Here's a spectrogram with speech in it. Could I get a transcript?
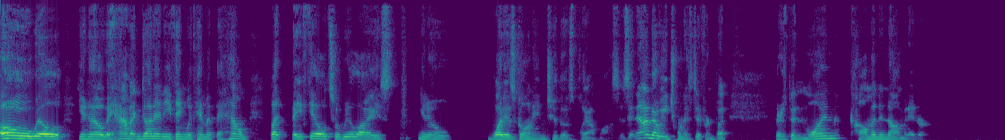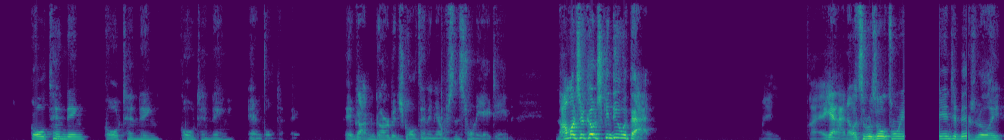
oh well you know they haven't done anything with him at the helm but they fail to realize you know what has gone into those playoff losses and i know each one is different but there's been one common denominator goaltending, goaltending, goaltending, and goaltending. They've gotten garbage goaltending ever since 2018. Not much a coach can do with that. I mean, again, I know it's a results oriented bit. There's really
